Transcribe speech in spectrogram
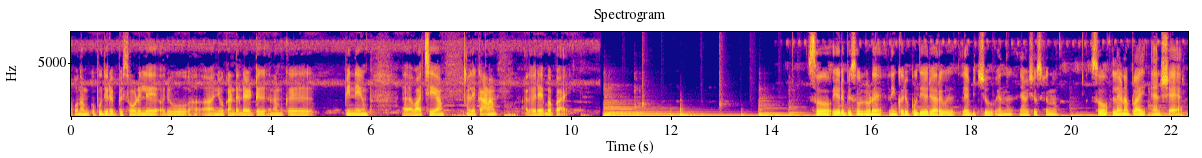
അപ്പോൾ നമുക്ക് പുതിയൊരു എപ്പിസോഡിൽ ഒരു ന്യൂ കണ്ടന്റായിട്ട് നമുക്ക് പിന്നെയും വാച്ച് ചെയ്യാം. അല്ലെങ്കിൽ കാണാം. അതുവരെ ബൈ സോ ഈ ഒരു എപ്പിസോഡിലൂടെ നിങ്ങൾക്കൊരു പുതിയൊരു അറിവ് ലഭിച്ചു എന്ന് ഞാൻ വിശ്വസിക്കുന്നു. So learn apply and share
